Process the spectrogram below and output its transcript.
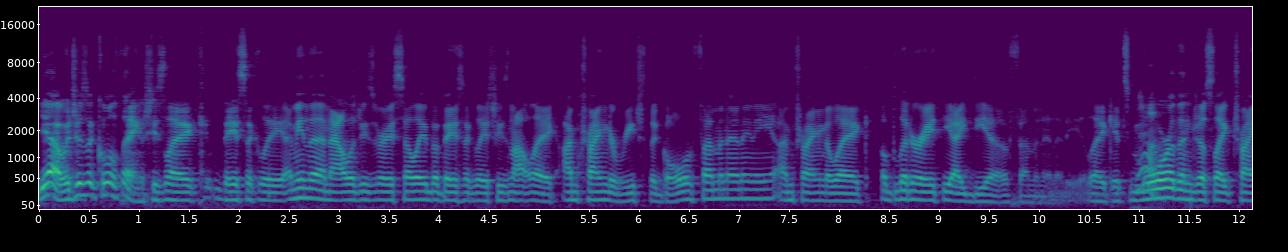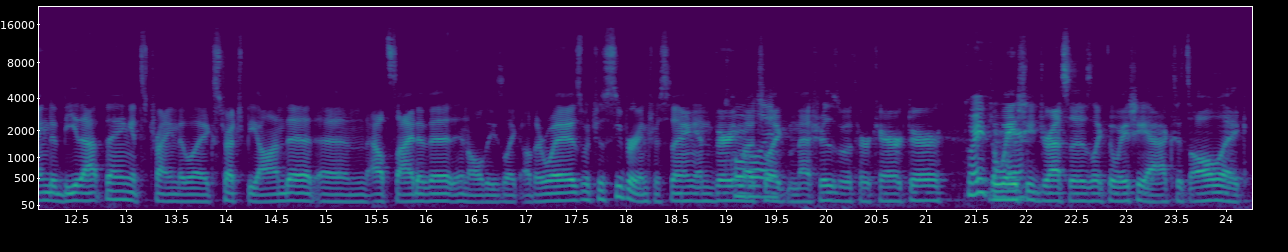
Yeah, which is a cool thing. She's like basically, I mean, the analogy is very silly, but basically, she's not like, I'm trying to reach the goal of femininity. I'm trying to like obliterate the idea of femininity. Like, it's more than just like trying to be that thing, it's trying to like stretch beyond it and outside of it in all these like other ways, which is super interesting and very much like meshes with her character. Great for The way her. she dresses, like the way she acts, it's all like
